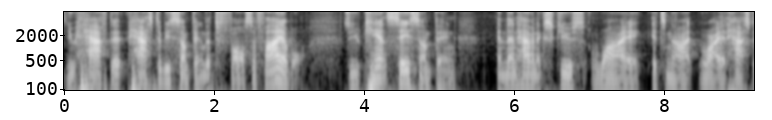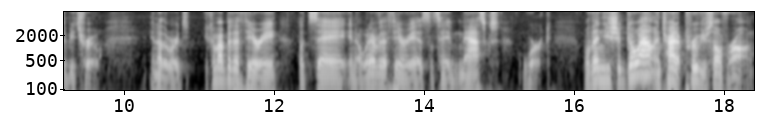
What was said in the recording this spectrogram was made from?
you have to has to be something that's falsifiable. So you can't say something and then have an excuse why it's not why it has to be true. In other words, you come up with a theory, let's say, you know, whatever the theory is, let's say masks work well, then you should go out and try to prove yourself wrong.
